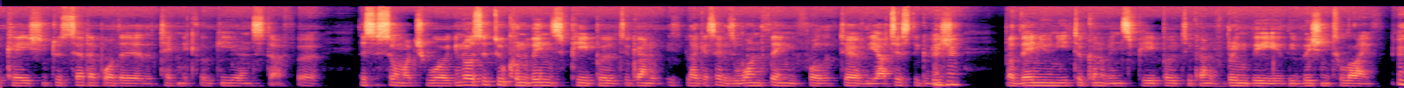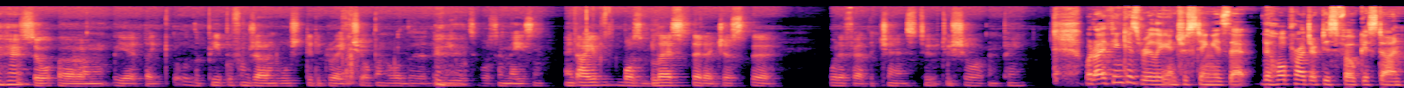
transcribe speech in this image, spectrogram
location, to set up all the, the technical gear and stuff, uh, this is so much work, and also to convince people to kind of, like I said, it's one thing for the, to have the artistic vision, but then you need to convince people to kind of bring the the vision to life. Mhm. So um, yeah, like all the people from Jardin Rouge did a great job and all the the. It was amazing, and I was blessed that I just uh, would have had the chance to to show up and paint. What I think is really interesting is that the whole project is focused on,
